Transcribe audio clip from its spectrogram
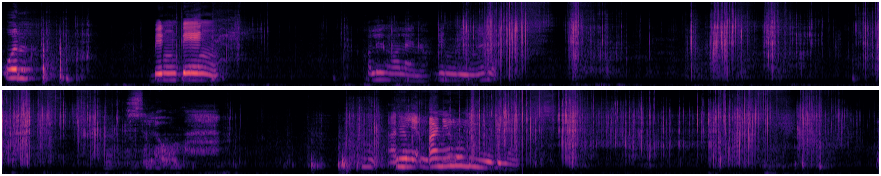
คนเบงเบงเขาเรียกว่าอะไรนะเบงเบงนั่นแหละสโลว์มากอันนี้อันนี้เรารีวิวไปยังไหน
